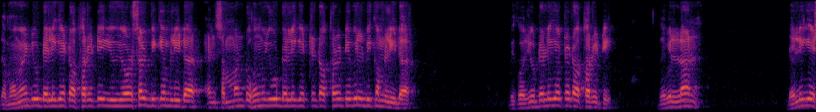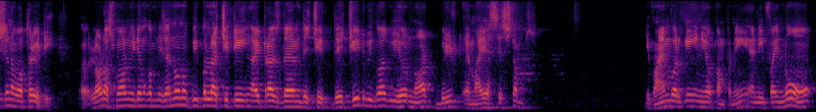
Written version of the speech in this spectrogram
The moment you delegate authority, you yourself become leader, and someone to whom you delegated authority will become leader because you delegated authority. They will learn delegation of authority. A lot of small medium companies say, no, no, people are cheating. I trust them. They cheat. They cheat because we have not built MIS systems. If I'm working in your company and if I know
